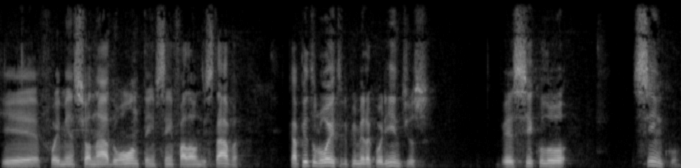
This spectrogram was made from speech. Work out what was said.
que foi mencionado ontem, sem falar onde estava. Capítulo 8 de 1 Coríntios, versículo 5.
